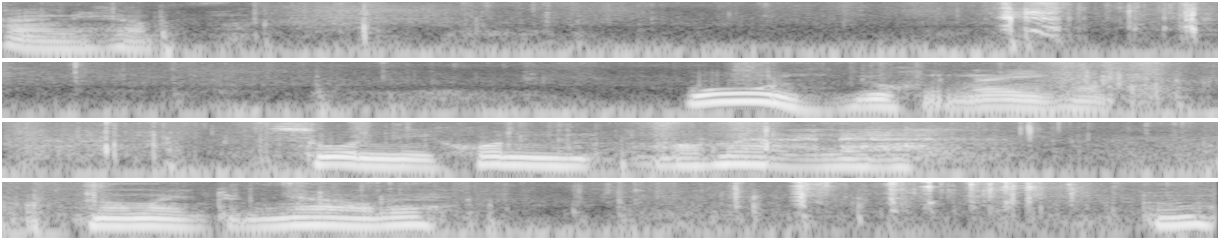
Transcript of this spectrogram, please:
ทางนี้ครับอู้นอยู่ข้างในครับ ส่วนนี้คนบ่มานะน้องใหม่จนยาวเลยอืม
